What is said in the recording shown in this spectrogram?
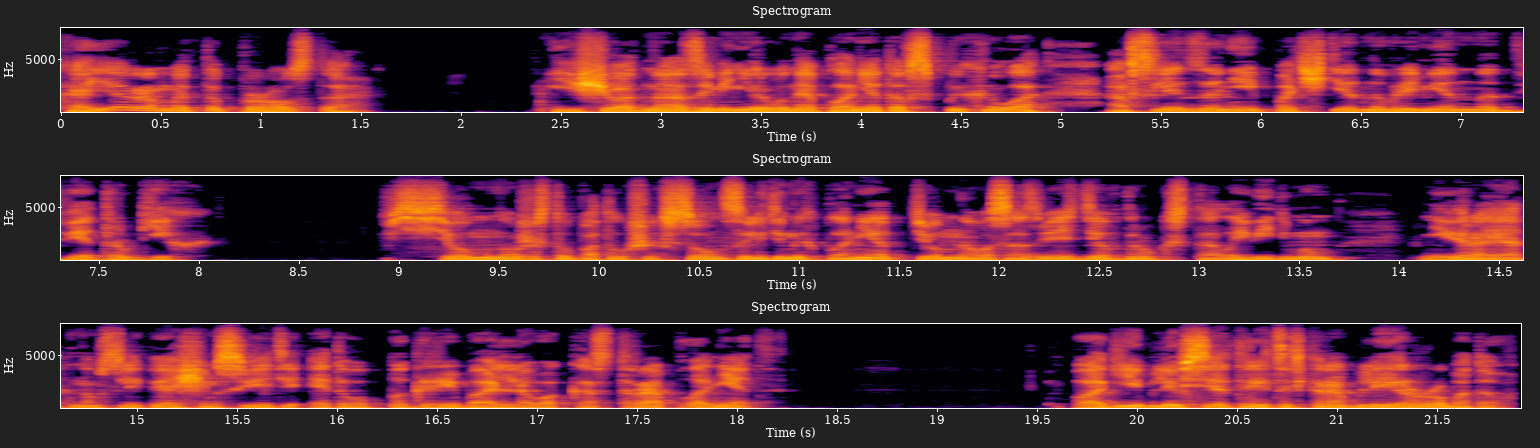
Каерам это просто. Еще одна заминированная планета вспыхнула, а вслед за ней почти одновременно две других. Все множество потухших солнца ледяных планет темного созвездия вдруг стало видимым в невероятном слепящем свете этого погребального костра планет. «Погибли все 30 кораблей и роботов»,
